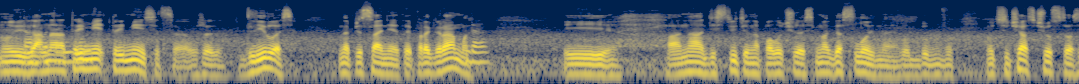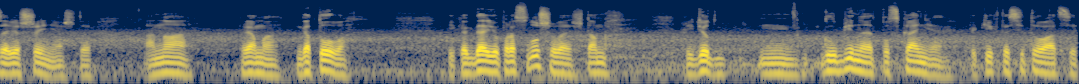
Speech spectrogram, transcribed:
Ну и она три, ме- вместе. три месяца уже длилась, написание этой программы. Да. И она действительно получилась многослойная. Вот, вот сейчас чувство завершения, что она прямо готова. И когда ее прослушиваешь, там идет глубинное отпускание каких-то ситуаций,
